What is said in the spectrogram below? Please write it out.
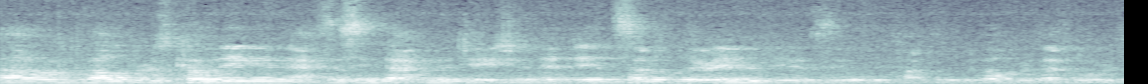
um, developers coding and accessing documentation, and in some of their interviews, they talk to the developers afterwards.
